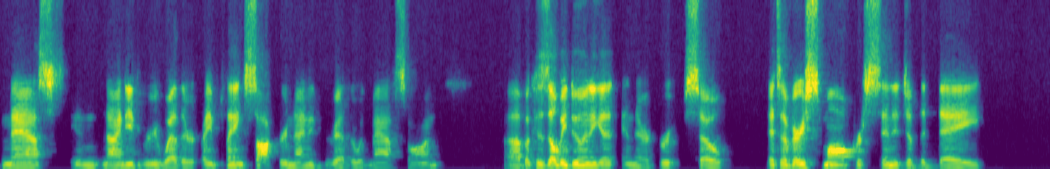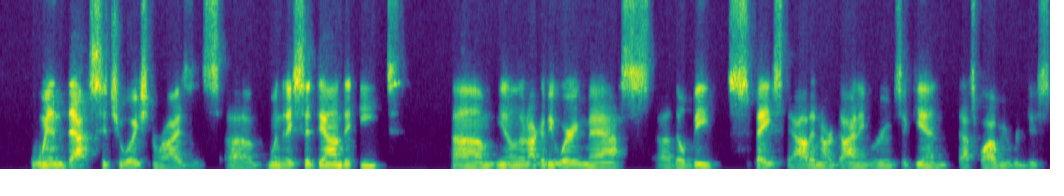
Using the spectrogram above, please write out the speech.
masks in 90 degree weather I mean, playing soccer in 90 degree weather with masks on uh, because they'll be doing it in their group. So it's a very small percentage of the day when that situation arises. Uh, when they sit down to eat, um, you know, they're not going to be wearing masks. Uh, they'll be spaced out in our dining rooms. Again, that's why we reduce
